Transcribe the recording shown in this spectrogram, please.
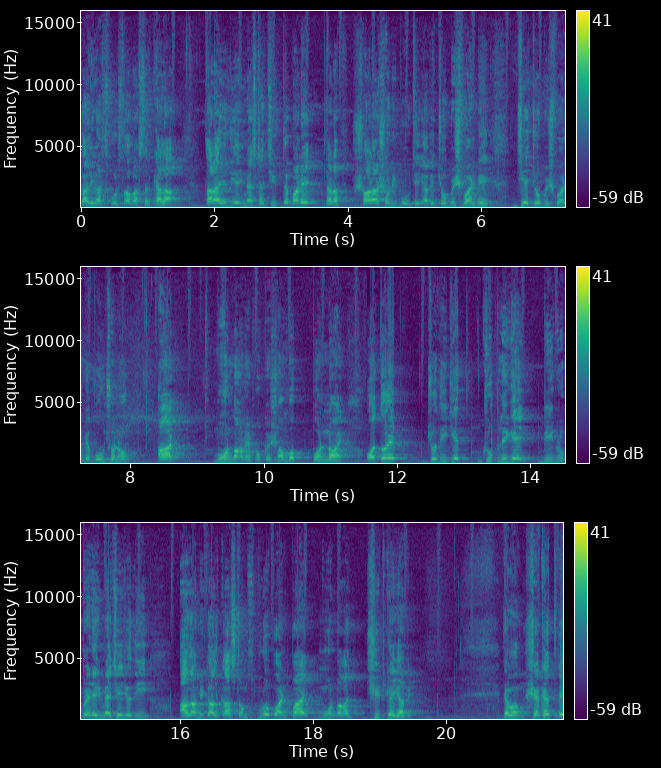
কালীঘাট স্পোর্টস লাভার্সের খেলা। তারা যদি এই ম্যাচটা জিততে পারে, তারা সরাসরি পৌঁছে যাবে চব্বিশ পয়েন্টে। যে চব্বিশ পয়েন্টে পৌঁছানো আর মোহনবাগানের পক্ষে সম্ভবপর নয়। অতএব যদি যে গ্রুপ লিগে, বি গ্রুপের এই ম্যাচে যদি আগামীকাল কাস্টমস পুরো পয়েন্ট পায়, মোহনবাগান ছিটকে যাবে। এবং সেক্ষেত্রে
